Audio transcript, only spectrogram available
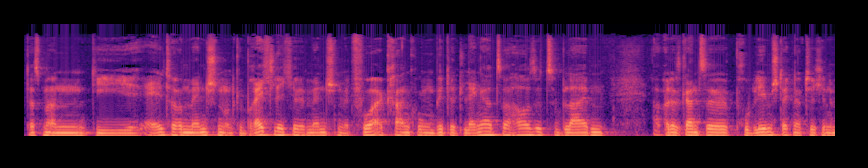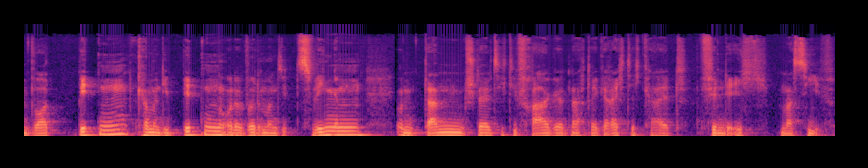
dass man die älteren Menschen und gebrechliche Menschen mit Vorerkrankungen bittet, länger zu Hause zu bleiben. Aber das ganze Problem steckt natürlich in dem Wort bitten. Kann man die bitten oder würde man sie zwingen? Und dann stellt sich die Frage nach der Gerechtigkeit, finde ich, massiv.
